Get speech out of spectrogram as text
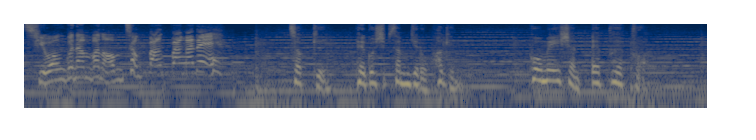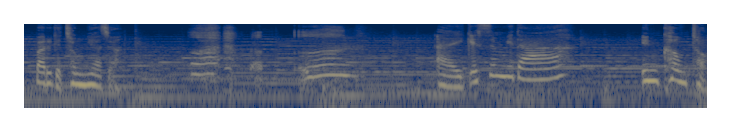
지원군 한번 엄청 빵빵하네. 적기 153기로 확인. 포메이션 FF. 빠르게 정리하자. 음, 알겠습니다. encounter.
